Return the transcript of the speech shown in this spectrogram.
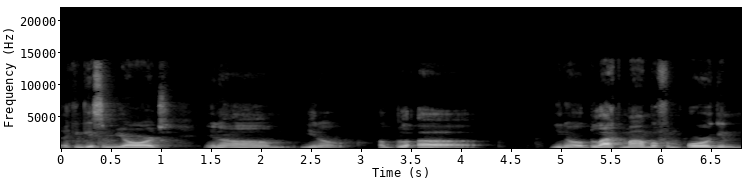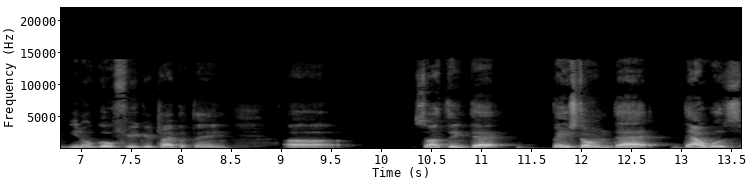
that can get some yards and um, you know a uh, you know, a black mamba from Oregon, you know, go figure type of thing. Uh, so I think that based on that, that was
